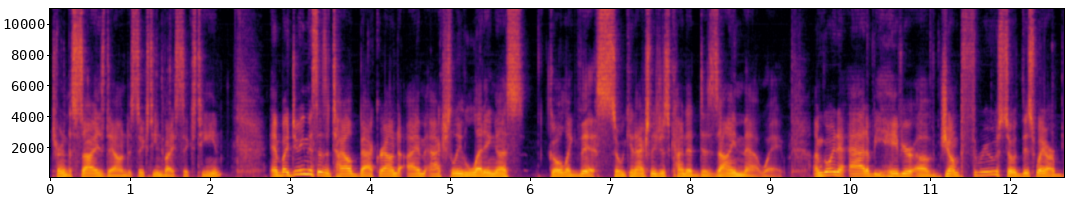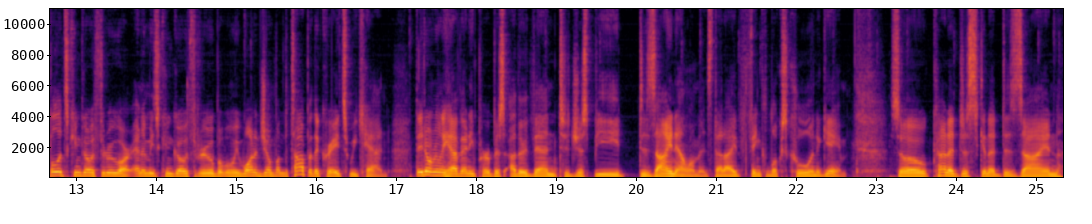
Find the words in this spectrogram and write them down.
turn the size down to 16 by 16. And by doing this as a tiled background, I'm actually letting us go like this. So we can actually just kind of design that way. I'm going to add a behavior of jump through. So this way our bullets can go through, our enemies can go through, but when we want to jump on the top of the crates, we can. They don't really have any purpose other than to just be design elements that I think looks cool in a game. So kind of just going to design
